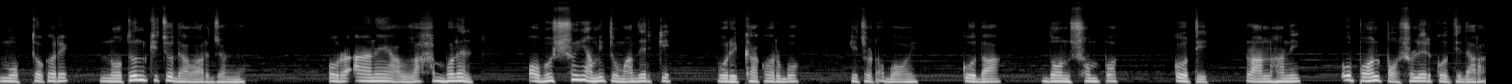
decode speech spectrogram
মুক্ত করে নতুন কিছু দেওয়ার জন্য। ওর আনে আল্লাহ বলেন, অবশ্যই আমি তোমাদেরকে পরীক্ষা করব কিছুটা বয়, কোদা, ধন সম্পদ ক্ষতি প্রাণহানি ও ফল ফসলের ক্ষতি দ্বারা,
